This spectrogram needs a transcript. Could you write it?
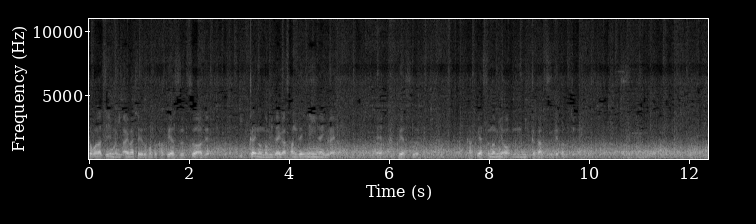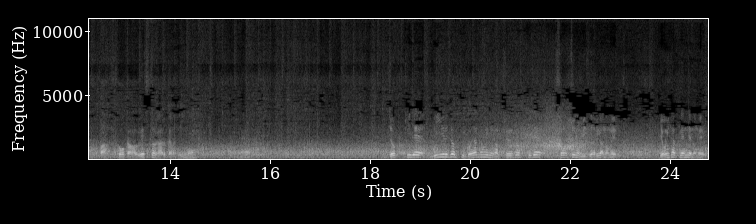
友達にも会いましたけど本当格安ツアーで1回の飲み代が3000円以内ぐらいの、えー、格安格安飲みを3日間続けたんですよね。福岡はウエストがあるからいいね。ジョッキでビールジョッキ500ミリの中ジョッキで焼酎の水割りが飲める。400円で飲める、ね、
